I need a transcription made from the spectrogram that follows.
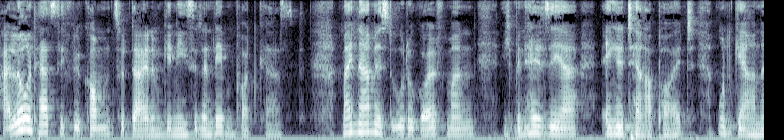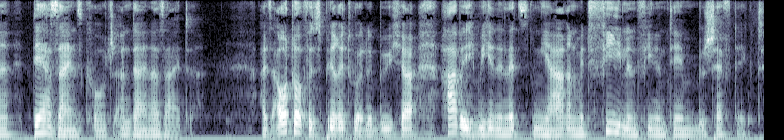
Hallo und herzlich willkommen zu deinem Genieße dein Leben Podcast. Mein Name ist Udo Golfmann, ich bin Hellseher, Engeltherapeut und gerne der Science-Coach an deiner Seite. Als Autor für spirituelle Bücher habe ich mich in den letzten Jahren mit vielen, vielen Themen beschäftigt.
